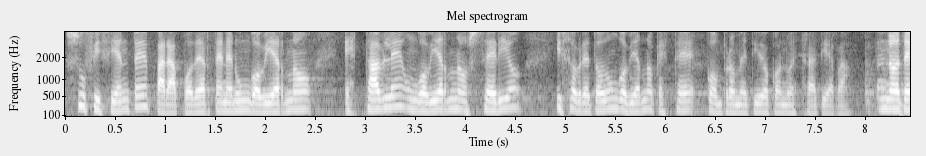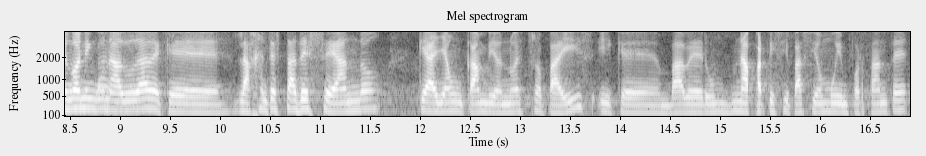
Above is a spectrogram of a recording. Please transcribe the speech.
suficiente para poder tener un gobierno estable, un gobierno serio y sobre todo un gobierno que esté comprometido con nuestra tierra. No tengo ninguna duda de que la gente está deseando que haya un cambio en nuestro país y que va a haber una participación muy importante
